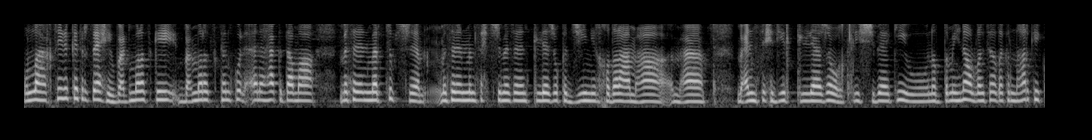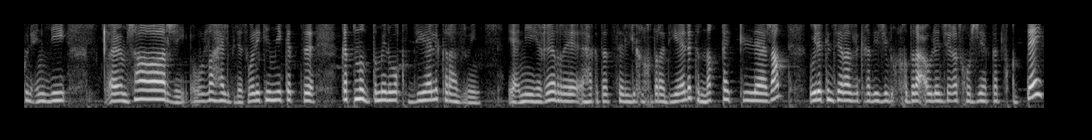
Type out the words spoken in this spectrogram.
والله أختي إلا كترتاحي وبعض المرات كي بعض المرات كنكون أنا هكذا ما مثلا ما رتبتش مثلا ما مسحتش مثلا الثلاجه وكتجيني الخضرة مع مع مع المسح ديال الثلاجه وغسلي الشباكي ونظمي هنا. والله حتى داك النهار كيكون عندي مشارجي. والله البنات ولكن ملي كت كتنظمي الوقت ديالك راه زوين. يعني غير هكذا تسالي لك الخضرة ديالك نقي الثلاجه ولا كنتي راجلك غادي يجيب لك الخضره اولا انت غتخرجي هكا تقداي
